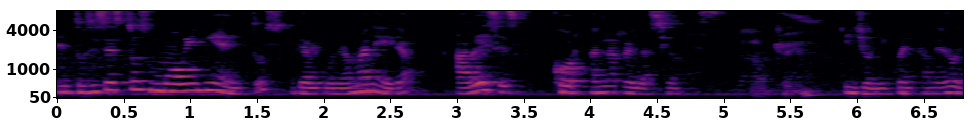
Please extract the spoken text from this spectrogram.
Entonces estos movimientos, de alguna manera, a veces cortan las relaciones. Okay. Y yo ni cuenta me doy.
